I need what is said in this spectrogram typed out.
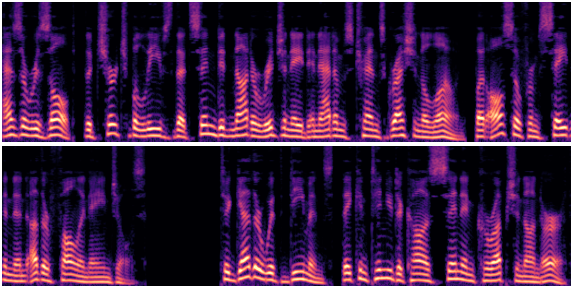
As a result, the Church believes that sin did not originate in Adam's transgression alone, but also from Satan and other fallen angels. Together with demons, they continue to cause sin and corruption on earth.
